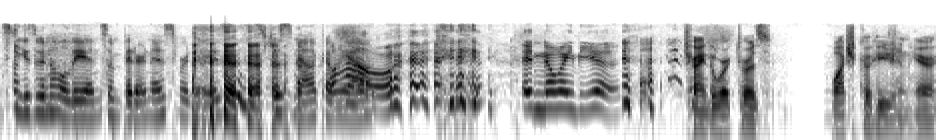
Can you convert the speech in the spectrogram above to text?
Steve's been holding in some bitterness for days. It's just now coming out. wow. I had no idea. Trying to work towards watch cohesion here.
